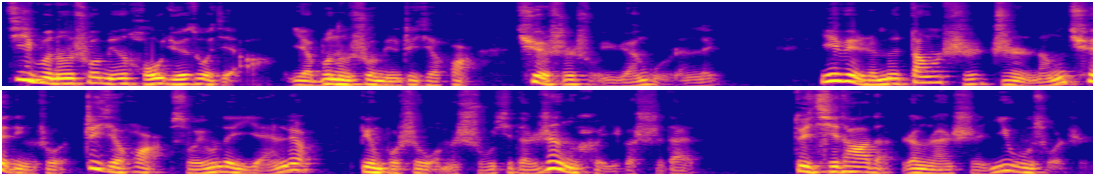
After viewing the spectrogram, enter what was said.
既不能说明侯爵作假，也不能说明这些画确实属于远古人类，因为人们当时只能确定说这些画所用的颜料并不是我们熟悉的任何一个时代的，对其他的仍然是一无所知。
